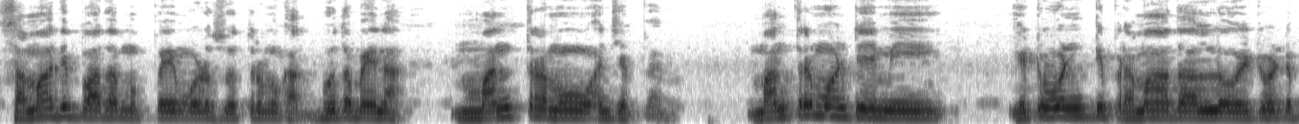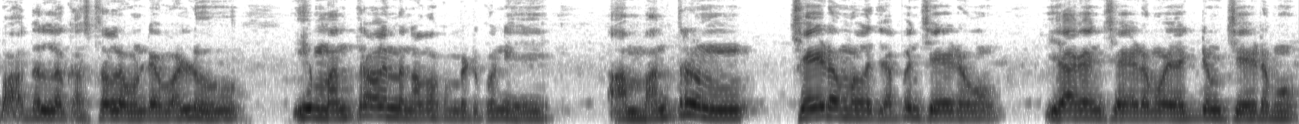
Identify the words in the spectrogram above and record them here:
సమాధిపాద ముప్పై మూడు సూత్రము ఒక అద్భుతమైన మంత్రము అని చెప్పారు. మంత్రము అంటే మీ ఎటువంటి ప్రమాదాల్లో ఎటువంటి బాధల్లో కష్టాల్లో ఉండేవాళ్ళు ఈ మంత్రాల మీద నమ్మకం పెట్టుకొని ఆ మంత్రం చేయడం వల్ల జపం చేయడం యాగం చేయడము యజ్ఞం చేయడము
